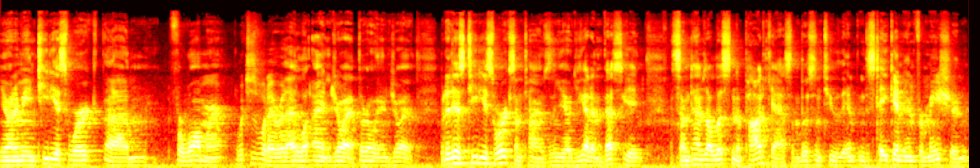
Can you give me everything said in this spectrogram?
You know what I mean? Tedious work um, for Walmart, which is whatever. I, I enjoy. I thoroughly enjoy it. But it is tedious work sometimes, and you know you got to investigate. Sometimes I'll listen to podcasts and listen to the, and just take in information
